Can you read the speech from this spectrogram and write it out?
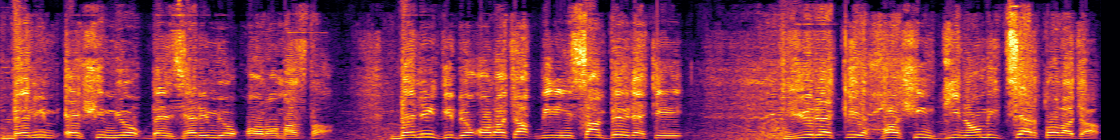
benim eşim yok, benzerim yok olamaz da. Benim gibi olacak bir insan böyle ki yürekli, haşin, dinamit, sert olacak.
